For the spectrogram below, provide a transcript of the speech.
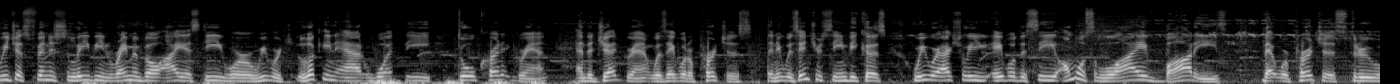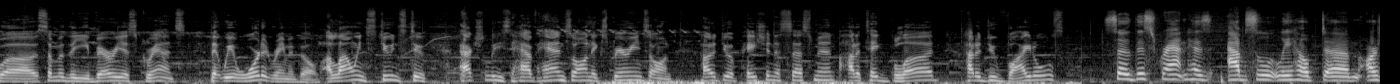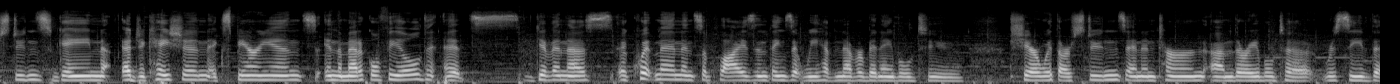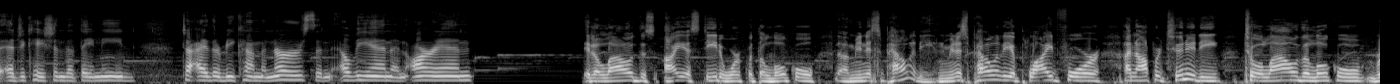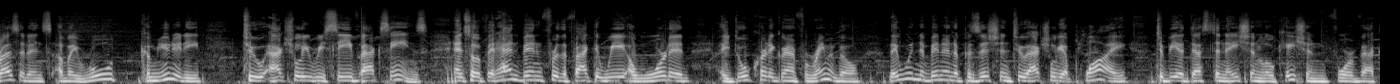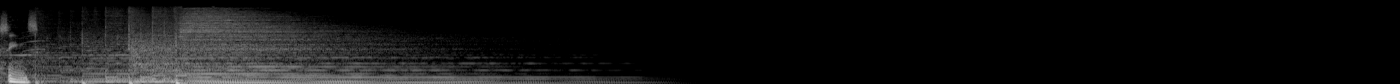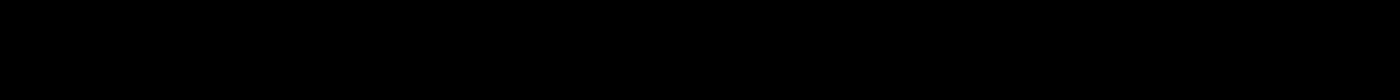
We just finished leaving Raymondville ISD where we were looking at what the dual credit grant and the JET grant was able to purchase. And it was interesting because we were actually able to see almost live bodies that were purchased through uh, some of the various grants that we awarded Raymondville, allowing students to actually have hands-on experience on how to do a patient assessment, how to take blood, how to do vitals, so this grant has absolutely helped um, our students gain education, experience in the medical field. It's given us equipment and supplies and things that we have never been able to share with our students and in turn um, they're able to receive the education that they need to either become a nurse, an LVN, an RN. It allowed this ISD to work with the local uh, municipality. And the municipality applied for an opportunity to allow the local residents of a rural community to actually receive vaccines. And so if it hadn't been for the fact that we awarded a dual credit grant for Raymondville, they wouldn't have been in a position to actually apply to be a destination location for vaccines.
